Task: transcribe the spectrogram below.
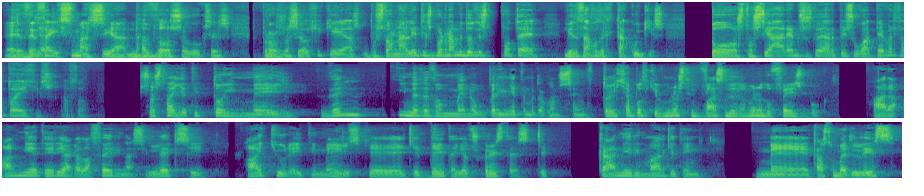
Ε, δεν Γιατί... θα έχει σημασία να δώσω εγώ ξέρεις, πρόσβαση. Όχι, και okay, στο Analytics μπορεί να μην το δεις ποτέ. Γιατί θα έχω δεχτεί τα cookies το, στο CRM σου, στο ERP σου, whatever, θα το έχεις αυτό. Σωστά, γιατί το email δεν είναι δεδομένο που περνιέται με το consent. Το έχει αποθηκευμένο στη βάση δεδομένων του Facebook. Άρα, αν μια εταιρεία καταφέρει να συλλέξει accurate emails και, και data για τους χρήστες και κάνει remarketing με customer list,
